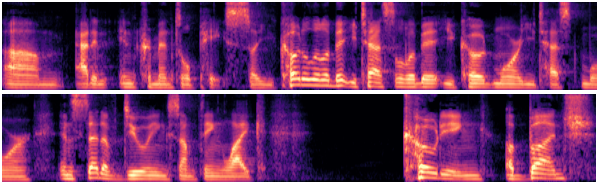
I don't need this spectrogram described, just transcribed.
um, at an incremental pace. So you code a little bit, you test a little bit, you code more, you test more, instead of doing something like coding a bunch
